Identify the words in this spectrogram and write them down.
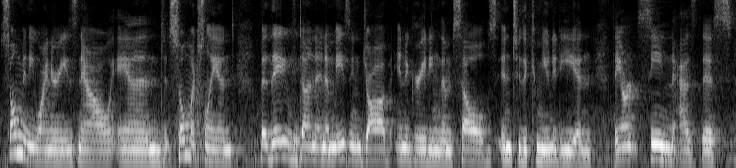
so many wineries now and so much land but they've done an amazing job integrating themselves into the community and they aren't seen as this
